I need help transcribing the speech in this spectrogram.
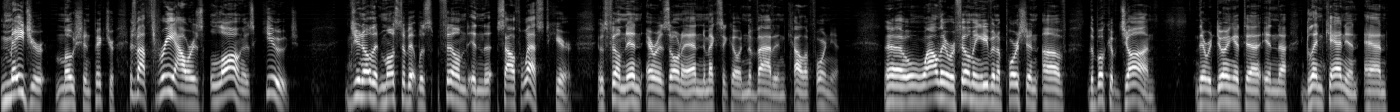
Major motion picture. It was about three hours long. It was huge. Do you know that most of it was filmed in the Southwest here? It was filmed in Arizona and New Mexico and Nevada and California uh, while they were filming even a portion of the book of John. They were doing it uh, in uh, Glen Canyon, and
